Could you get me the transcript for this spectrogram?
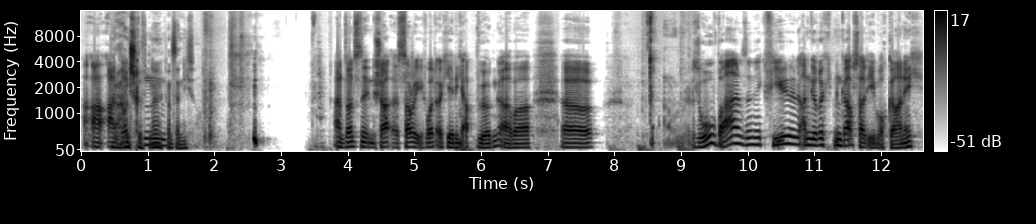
Ah, ja, Handschrift, ne? Kannst ja nicht so. ansonsten, äh, sorry, ich wollte euch hier nicht abwürgen, aber äh, so wahnsinnig viel an Gerüchten gab es halt eben auch gar nicht.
